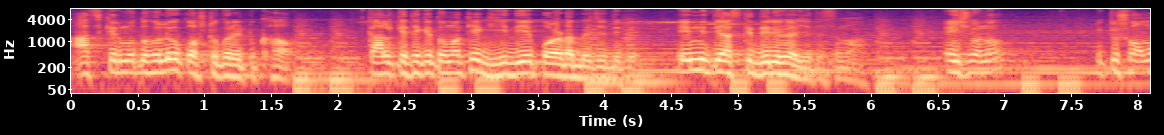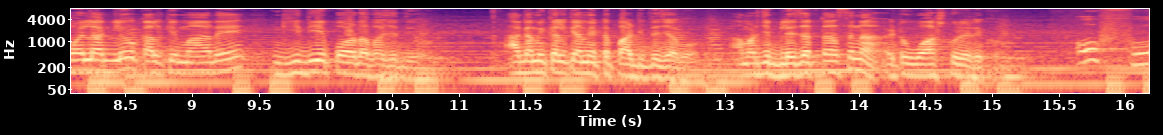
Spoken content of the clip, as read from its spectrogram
আজকের মতো হলেও কষ্ট করে একটু খাও। কালকে থেকে তোমাকে ঘি দিয়ে পরোটা বেজে দিবে। এমনিতে আজকে দেরি হয়ে যেতেছে, মা। এই শোনো, একটু সময় লাগলেও কালকে মারে ঘি দিয়ে পরোটা ভাজে দিও। আগামীকালকে আমি একটা পার্টিতে যাব। আমার যে ব্লেজারটা আছে না একটু ওয়াশ করে রেখো। ওফো,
